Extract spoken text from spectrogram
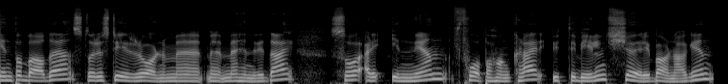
inn på badet, står og styrer og ordner med, med, med Henry der. Så er det inn igjen, få på håndklær, ut i bilen, kjøre i barnehagen.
